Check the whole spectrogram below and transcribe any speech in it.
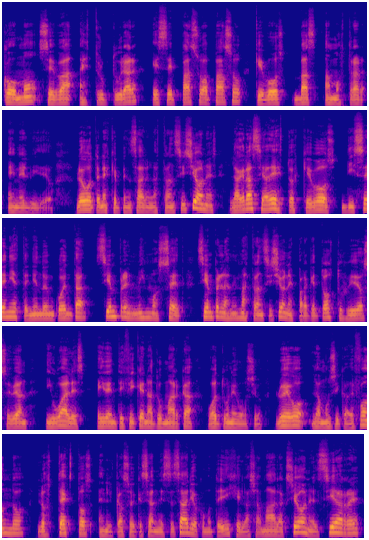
cómo se va a estructurar ese paso a paso que vos vas a mostrar en el video. Luego tenés que pensar en las transiciones. La gracia de esto es que vos diseñes teniendo en cuenta siempre el mismo set, siempre las mismas transiciones para que todos tus videos se vean iguales e identifiquen a tu marca o a tu negocio. Luego la música de fondo, los textos en el caso de que sea necesario, como te dije, la llamada a la acción, el cierre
